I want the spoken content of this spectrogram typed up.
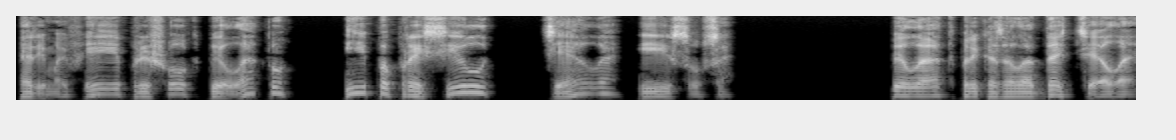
Аримафеи пришел к Пилату и попросил тело Иисуса. Пилат приказал отдать тело.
